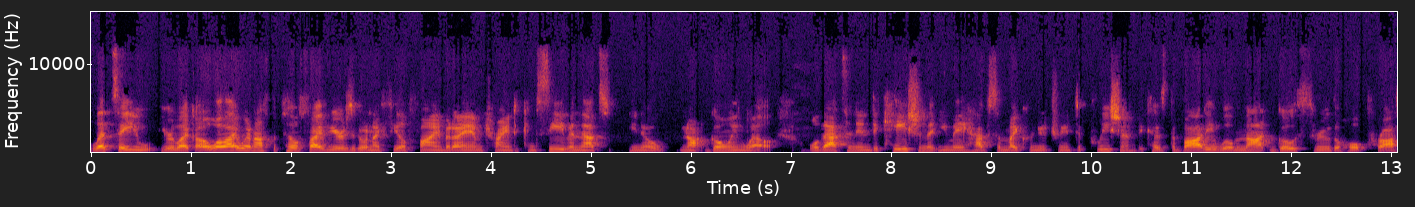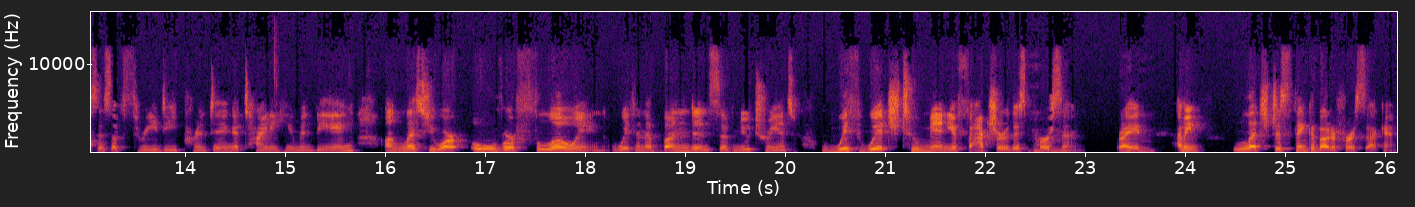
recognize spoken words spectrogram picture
let's say you you're like oh well i went off the pill five years ago and i feel fine but i am trying to conceive and that's you know not going well well, that's an indication that you may have some micronutrient depletion because the body will not go through the whole process of 3D printing a tiny human being unless you are overflowing with an abundance of nutrients with which to manufacture this mm-hmm. person, mm-hmm. right? Mm-hmm. I mean, let's just think about it for a second.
